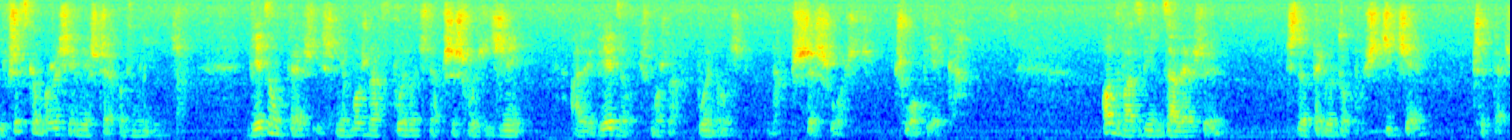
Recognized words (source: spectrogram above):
I wszystko może się jeszcze odmienić. Wiedzą też, iż nie można wpłynąć na przyszłość Ziemi, ale wiedzą, iż można wpłynąć na przyszłość człowieka. Od Was więc zależy, czy do tego dopuścicie, czy też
